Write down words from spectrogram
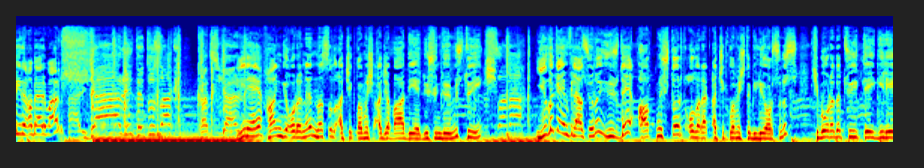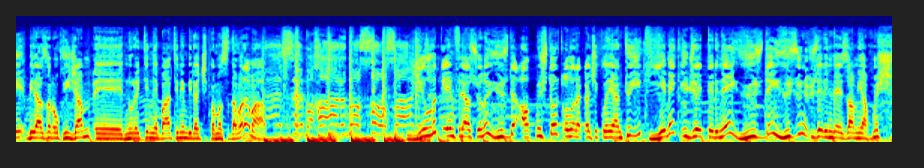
bir haber var. Her yerde tuzak Yine hangi oranı nasıl açıklamış acaba diye düşündüğümüz TÜİK. Yıllık enflasyonu yüzde 64 olarak açıklamıştı biliyorsunuz. Ki bu arada TÜİK'le ilgili birazdan okuyacağım. Ee, Nurettin Nebati'nin bir açıklaması da var ama yıllık enflasyonu yüzde 64 olarak açıklayan TÜİK yemek ücretlerine yüzde 100'ün üzerinde zam yapmış.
